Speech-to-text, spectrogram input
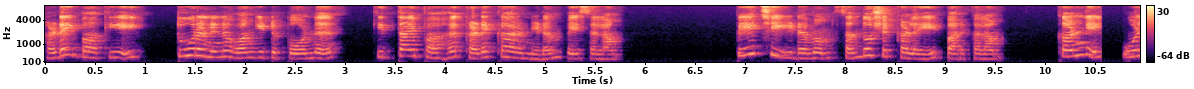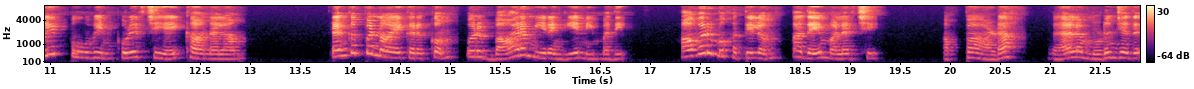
கடை பாக்கியை தூர நின்னு வாங்கிட்டு போன்னு கித்தாய்ப்பாக கடைக்காரனிடம் பேசலாம். பேச்சு இடமும் சந்தோஷக்கலையை பார்க்கலாம். கண்ணில் ஒளிப்பூவின் குளிர்ச்சியை காணலாம். ரங்கப்ப நாயக்கருக்கும் ஒரு பாரம் இறங்கிய நிம்மதி. அவர் முகத்திலும் அதே மலர்ச்சி. அப்பாடா வேலை முடிஞ்சது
